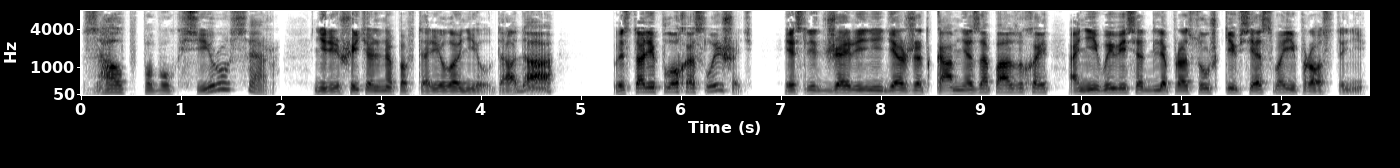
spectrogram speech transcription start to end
Залп по буксиру, сэр? Нерешительно повторил О'Нил. Да-да. Вы стали плохо слышать. Если Джерри не держит камня за пазухой, они вывесят для просушки все свои простыни.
